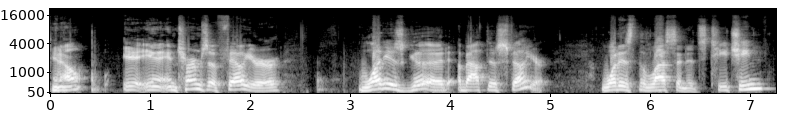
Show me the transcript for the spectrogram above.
You know, in, in terms of failure, what is good about this failure? What is the lesson it's teaching?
